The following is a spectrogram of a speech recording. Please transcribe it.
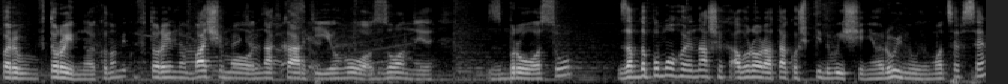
пер... вторинну економіку. Вторинну бачимо на карті його зони збросу. За допомогою наших Аврора також підвищення руйнуємо це все.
